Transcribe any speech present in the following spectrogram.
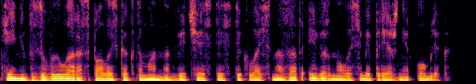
Тень взвыла, распалась, как туман на две части, стеклась назад и вернула себе прежний облик.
